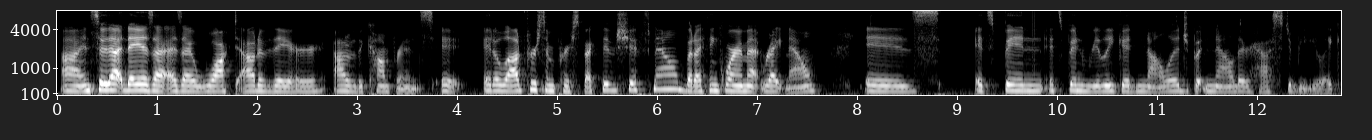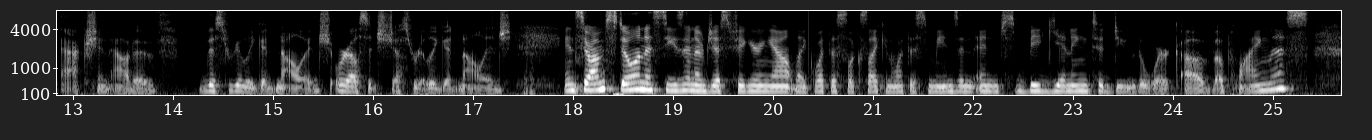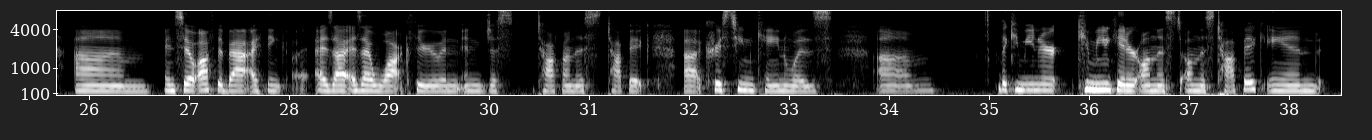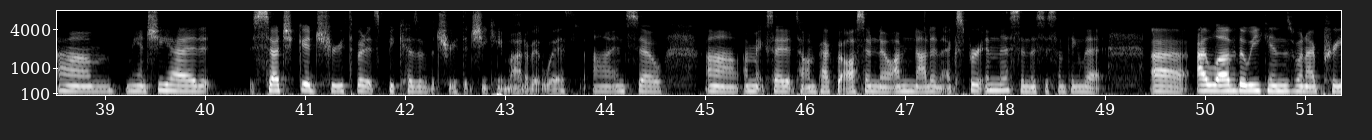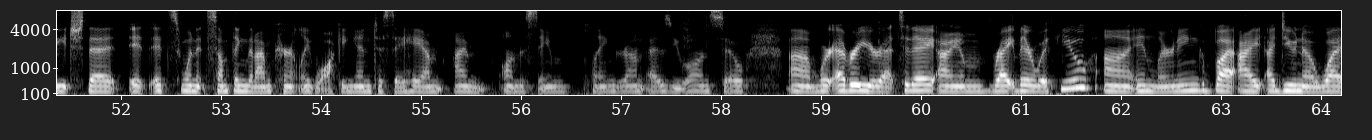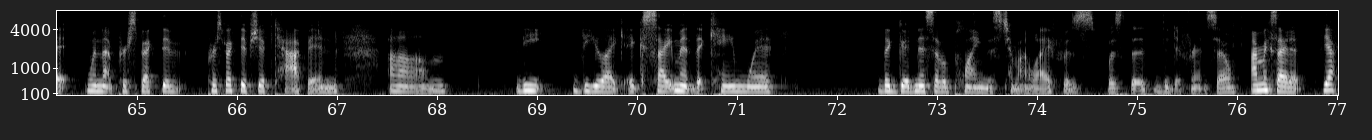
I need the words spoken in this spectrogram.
Uh, and so that day, as I as I walked out of there, out of the conference, it it allowed for some perspective shift now. But I think where I'm at right now is it's been it's been really good knowledge, but now there has to be like action out of this really good knowledge or else it's just really good knowledge. And so i'm still in a season of just figuring out like what this looks like and what this means and, and just beginning to do the work of applying this. Um, and so off the bat i think as i as i walk through and, and just talk on this topic uh, christine kane was um, the communicator communicator on this on this topic. And um, man she had such good truth, but it's because of the truth that she came out of it with. Uh, and so uh, I'm excited to unpack, but also know I'm not an expert in this. And this is something that uh, I love the weekends when I preach that it, it's when it's something that I'm currently walking in to say, hey, I'm, I'm on the same playing ground as you on. So um, wherever you're at today, I am right there with you uh, in learning. But I, I do know what, when that perspective, perspective shift happened, um, the the like excitement that came with the goodness of applying this to my life was was the the difference. So I'm excited. Yeah.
